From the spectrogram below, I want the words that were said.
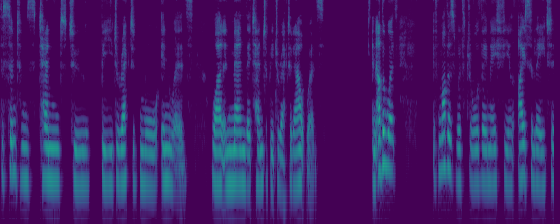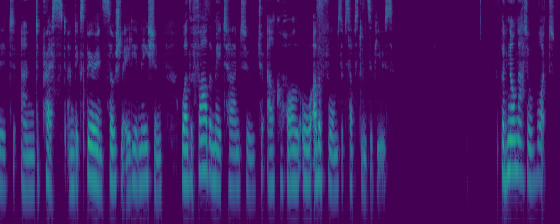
the symptoms tend to be directed more inwards, while in men, they tend to be directed outwards. In other words, if mothers withdraw, they may feel isolated and depressed and experience social alienation, while the father may turn to, to alcohol or other forms of substance abuse. But no matter what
